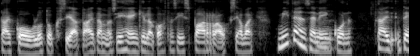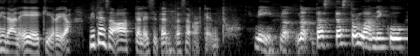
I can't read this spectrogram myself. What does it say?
tai koulutuksia tai tämmöisiä henkilökohtaisia sparrauksia, vai miten se mm. niin kuin, tai tehdään e-kirja. Miten sä ajattelisit, että se rakentuu? Niin, no, no tästä, tästä tullaan niinku,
